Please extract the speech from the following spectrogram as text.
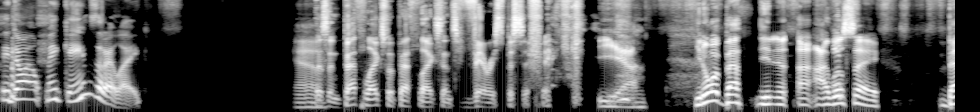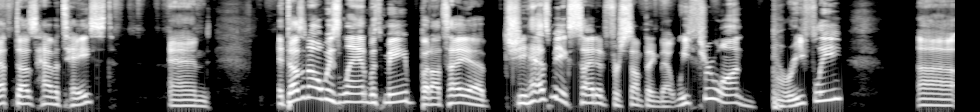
they don't make games that I like. Yeah, Listen, Beth likes what Beth likes, and it's very specific. yeah. You know what, Beth? You know, uh, I will say, Beth does have a taste, and it doesn't always land with me. But I'll tell you, she has me excited for something that we threw on briefly uh,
